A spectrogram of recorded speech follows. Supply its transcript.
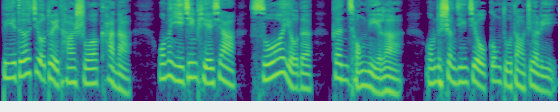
彼得就对他说：“看呐，我们已经撇下所有的，跟从你了。”我们的圣经就攻读到这里。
